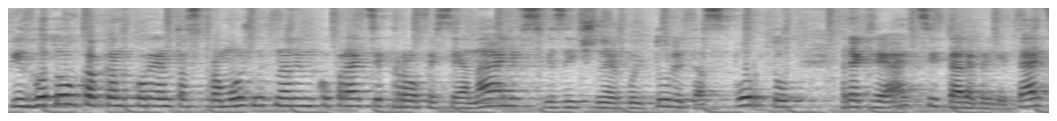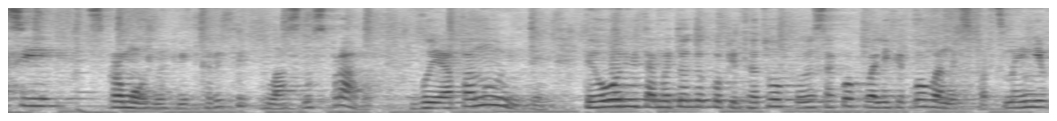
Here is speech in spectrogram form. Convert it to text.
підготовка конкурентоспроможних на ринку праці професіоналів з фізичної культури та спорту, рекреації та реабілітації, спроможних відкрити власну справу. Ви опануєте теорію та методику підготовки висококваліфікованих спортсменів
